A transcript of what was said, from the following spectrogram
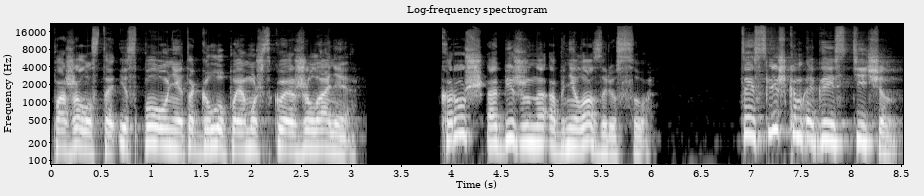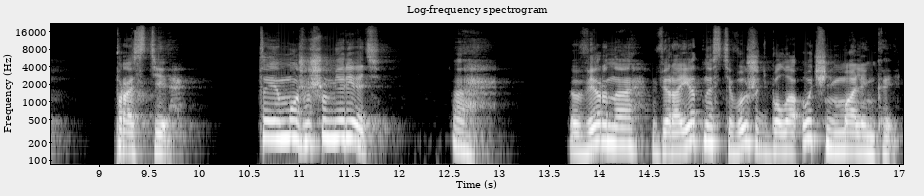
Пожалуйста, исполни это глупое мужское желание». Круш обиженно обняла Зарюсу. «Ты слишком эгоистичен. Прости. Ты можешь умереть». Ах. Верно, вероятность выжить была очень маленькой.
